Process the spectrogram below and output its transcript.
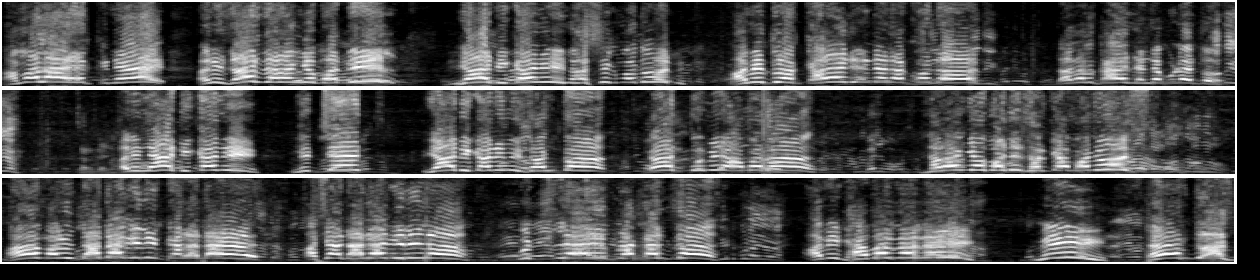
आम्हाला एक न्याय आणि जर जरांगे पाटील या ठिकाणी नाशिक मधून आम्ही तुला काळा झेंडा दाखवतो दादा तू काळा झेंडा कुठे येतो आणि या ठिकाणी निश्चित या ठिकाणी मी सांगतो का तुम्ही आम्हाला जरांगे पाटील सारखा माणूस हा माणूस दादागिरी करत आहे. अशा दादागिरीला कुठल्याही प्रकारचं आम्ही घाबरणार नाही. मी एक दिवस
